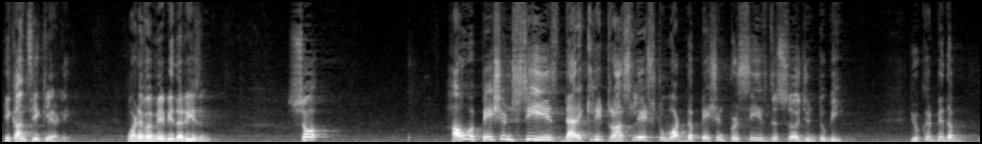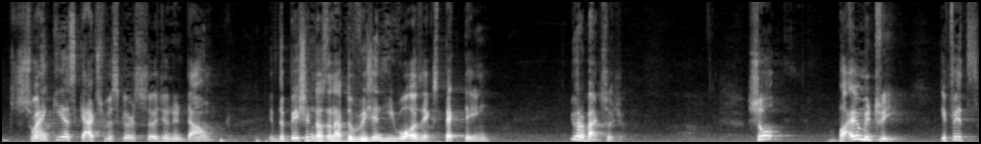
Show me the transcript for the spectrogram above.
he can't see clearly, whatever may be the reason. So, how a patient sees directly translates to what the patient perceives the surgeon to be. You could be the swankiest cat's whiskers surgeon in town. If the patient doesn't have the vision he was expecting, you're a bad surgeon. So, biometry, if it's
